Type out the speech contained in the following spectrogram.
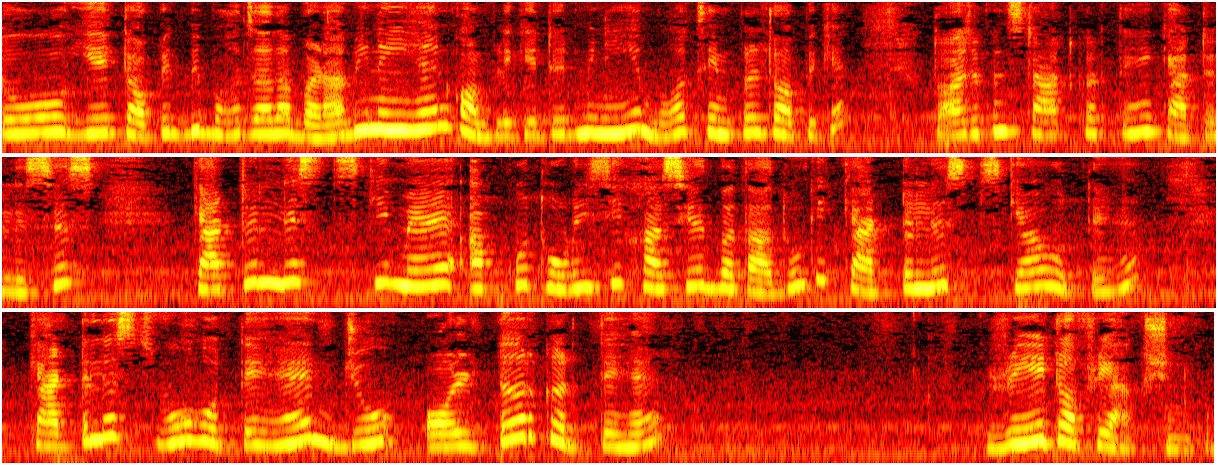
तो ये टॉपिक भी बहुत ज़्यादा बड़ा भी नहीं है एंड कॉम्प्लिकेटेड भी नहीं है, बहुत सिंपल टॉपिक है। तो आज अपन स्टार्ट करते हैं कैटलिसिस कैटलिस्ट की मैं आपको थोड़ी सी खासियत बता दूँ कि कैटलिस्ट क्या होते हैं। कैटलिस्ट वो होते हैं जो ऑल्टर करते हैं रेट ऑफ़ रिएक्शन को।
